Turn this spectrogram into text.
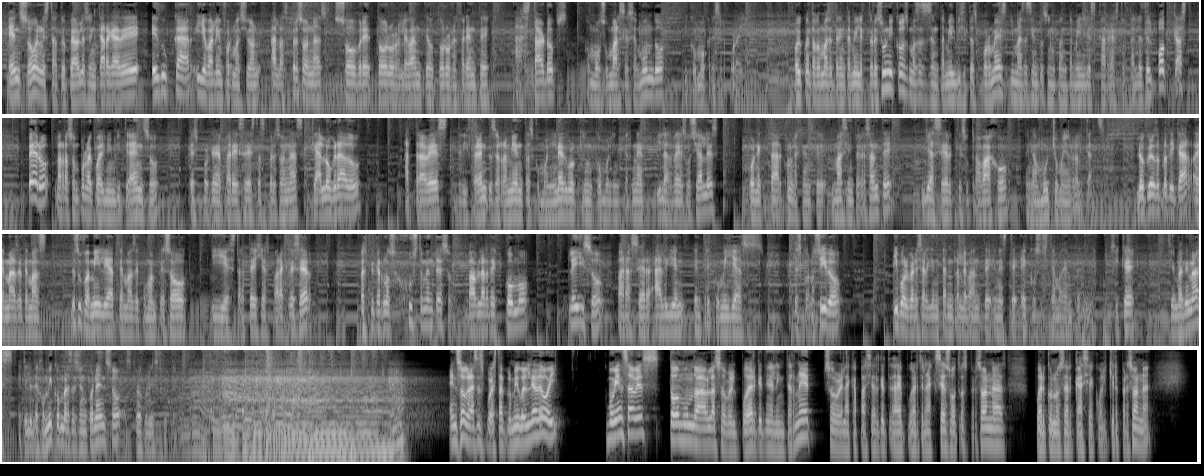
Enzo en Startupeable se encarga de educar y llevar la información a las personas sobre todo lo relevante o todo lo referente a startups, cómo sumarse a ese mundo y cómo crecer por ahí. Hoy cuenta con más de 30.000 lectores únicos, más de 60.000 visitas por mes y más de 150.000 descargas totales del podcast. Pero la razón por la cual yo invité a Enzo es porque me parece de estas personas que ha logrado a través de diferentes herramientas como el networking, como el internet y las redes sociales, conectar con la gente más interesante y hacer que su trabajo tenga mucho mayor alcance. Lo que vamos a platicar, además de temas de su familia, temas de cómo empezó y estrategias para crecer, va a explicarnos justamente eso. Va a hablar de cómo le hizo para ser alguien, entre comillas, desconocido y volverse alguien tan relevante en este ecosistema de emprendimiento. Así que, sin más ni más, aquí les dejo mi conversación con Enzo. Espero que lo disfruten. Enzo, gracias por estar conmigo el día de hoy. Como bien sabes, todo el mundo habla sobre el poder que tiene el Internet, sobre la capacidad que te da de poder tener acceso a otras personas, poder conocer casi a cualquier persona.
